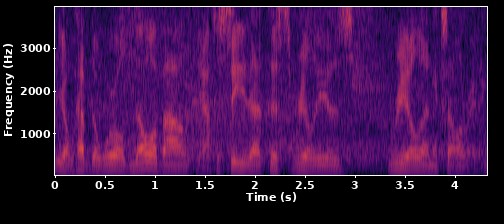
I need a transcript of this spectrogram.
you know, have the world know about yeah. to see that this really is real and accelerating.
